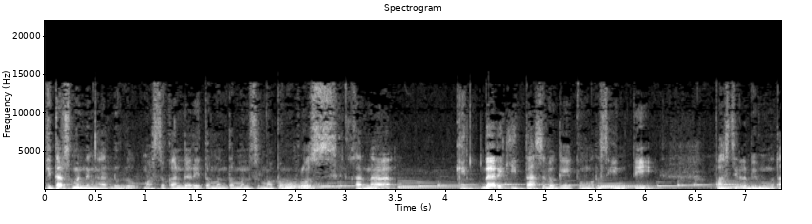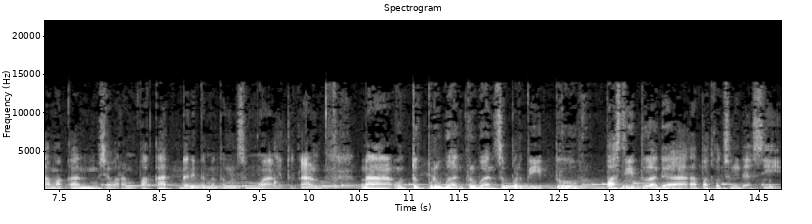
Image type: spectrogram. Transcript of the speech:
kita harus mendengar dulu masukan dari teman-teman semua pengurus karena dari kita sebagai pengurus inti pasti lebih mengutamakan musyawarah mufakat dari teman-teman semua gitu kan. Nah untuk perubahan-perubahan seperti itu pasti itu ada rapat konsolidasi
